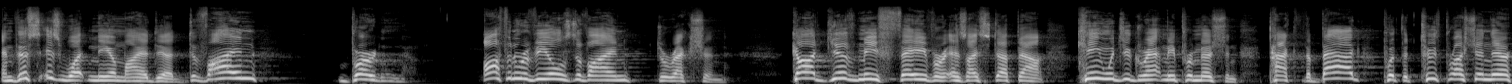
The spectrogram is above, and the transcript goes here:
And this is what Nehemiah did. Divine burden often reveals divine direction. God, give me favor as I step out. King, would you grant me permission? Pack the bag, put the toothbrush in there,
